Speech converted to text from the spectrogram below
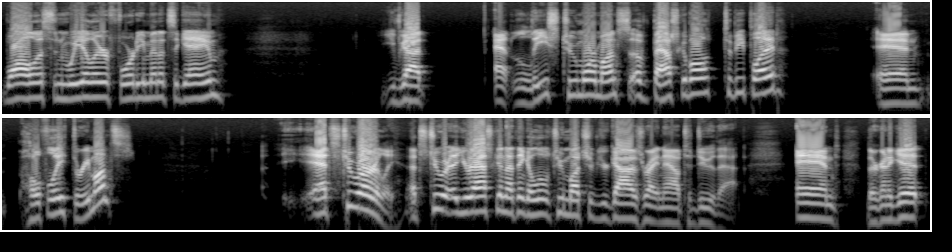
Wallace, and Wheeler 40 minutes a game. You've got at least two more months of basketball to be played, and hopefully three months. That's too early. That's too. You're asking, I think, a little too much of your guys right now to do that and they're going to get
